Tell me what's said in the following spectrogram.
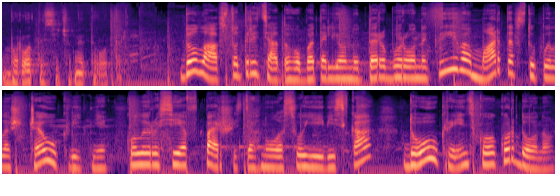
боротися, чинити опір. До лав 130-го батальйону тероборони Києва Марта вступила ще у квітні, коли Росія вперше стягнула свої війська до українського кордону.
